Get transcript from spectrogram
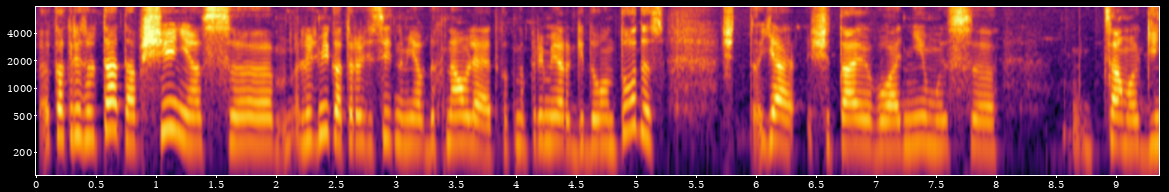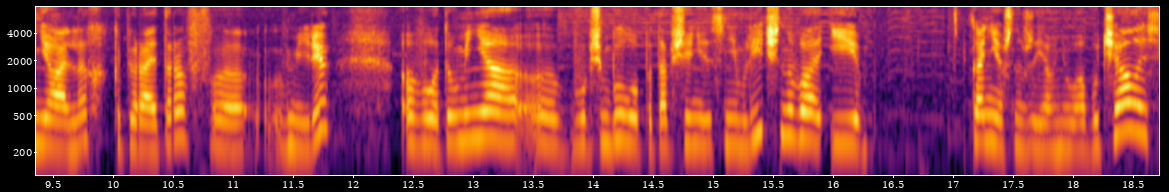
как результат общения с э, людьми, которые действительно меня вдохновляют, как, например, Гидеон Тодес. Я считаю его одним из э, самых гениальных копирайтеров э, в мире. Вот. У меня, в общем, был опыт общения с ним личного, и, конечно же, я у него обучалась.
